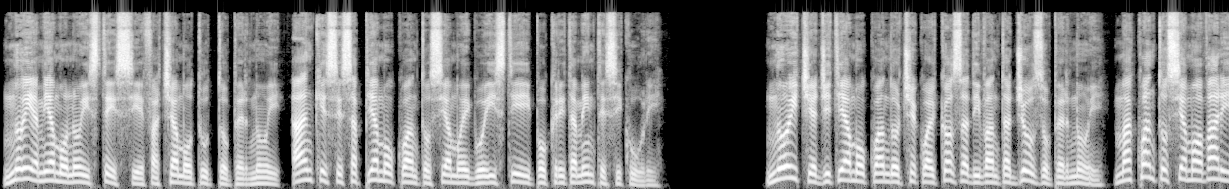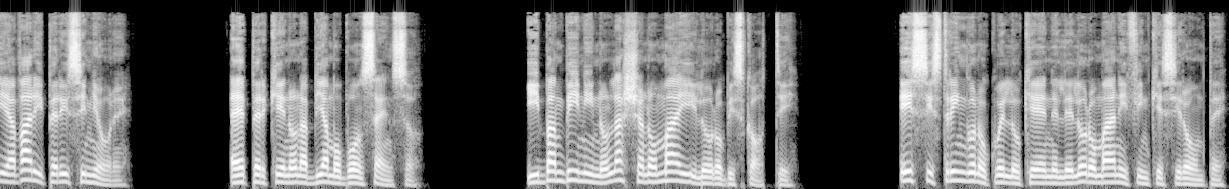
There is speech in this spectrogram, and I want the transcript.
Noi amiamo noi stessi e facciamo tutto per noi, anche se sappiamo quanto siamo egoisti e ipocritamente sicuri. Noi ci agitiamo quando c'è qualcosa di vantaggioso per noi, ma quanto siamo avari e avari per il Signore. È perché non abbiamo buon senso. I bambini non lasciano mai i loro biscotti. Essi stringono quello che è nelle loro mani finché si rompe,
